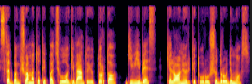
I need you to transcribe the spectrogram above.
Svetbank šiuo metu taip pat siūlo gyventojų turto, gyvybės, kelionių ir kitų rūšių draudimus.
